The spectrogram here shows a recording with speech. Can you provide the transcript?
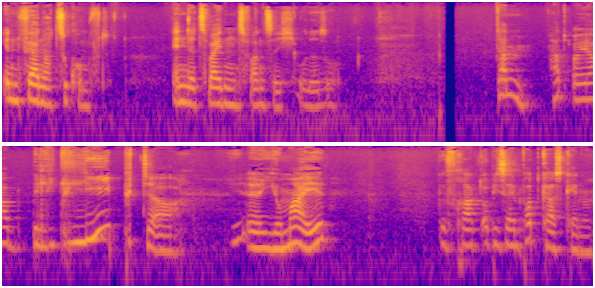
in ferner Zukunft. Ende 22 oder so. Dann hat euer beliebter äh, Yomai gefragt, ob ich seinen Podcast kenne.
